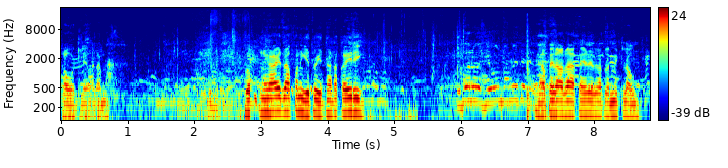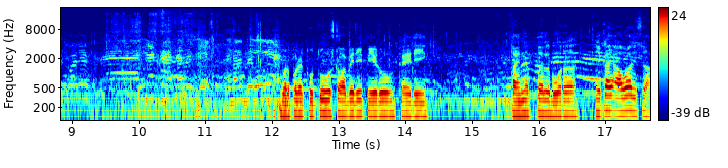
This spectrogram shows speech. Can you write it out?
खावटले मॅडमला. गायच आपण घेतो इथं आता कैरी. हे आपल्या दादा कैरी आपला मीठ लावून. भरपूर आहे. तुतू स्ट्रॉबेरी पेरू कैरी पायनॅपल बोरं. हे काय आवळा दिसला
